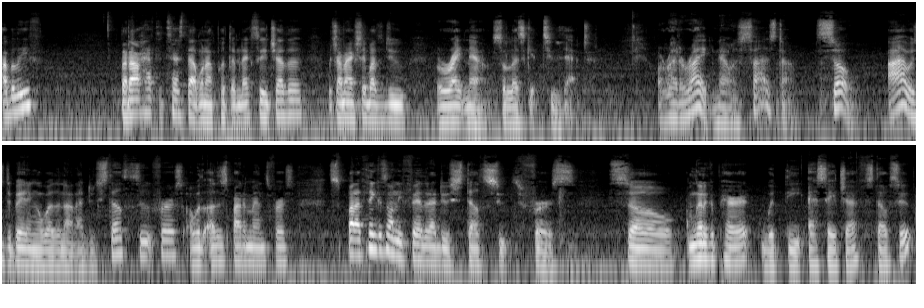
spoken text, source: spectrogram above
I believe. But I'll have to test that when I put them next to each other, which I'm actually about to do right now. So let's get to that. All right, all right, now it's size time. So I was debating on whether or not I do stealth suit first or with other Spider-Mans first. But I think it's only fair that I do stealth suits first. So I'm gonna compare it with the SHF stealth suit.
